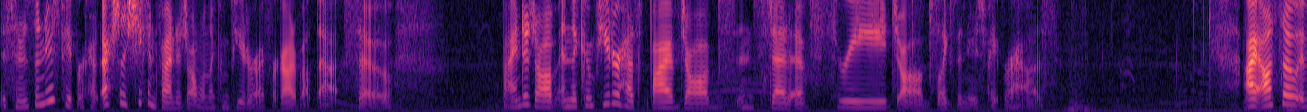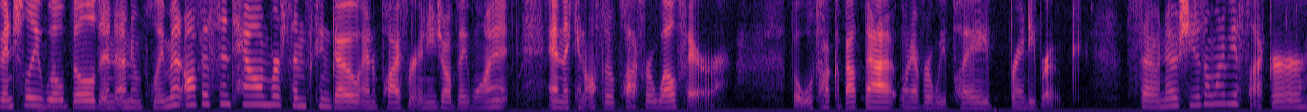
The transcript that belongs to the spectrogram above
as soon as the newspaper comes. Actually, she can find a job on the computer. I forgot about that. So find a job. And the computer has five jobs instead of three jobs like the newspaper has. I also eventually will build an unemployment office in town where Sims can go and apply for any job they want, and they can also apply for welfare but we'll talk about that whenever we play Brandi Broke. So no, she doesn't want to be a slacker.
